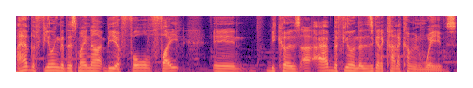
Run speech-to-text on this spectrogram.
I have the feeling that this might not be a full fight in because I have the feeling that this is going to kind of come in waves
